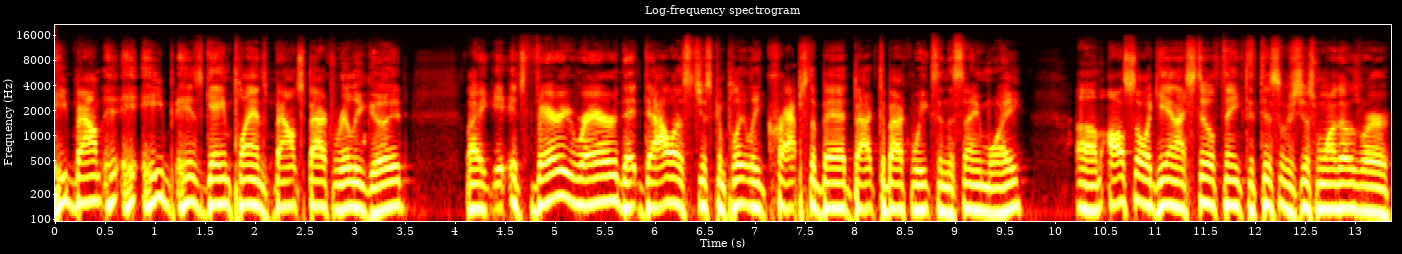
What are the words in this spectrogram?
He bound he, he his game plans bounce back really good. Like it's very rare that Dallas just completely craps the bed back to back weeks in the same way. Um, also, again, I still think that this was just one of those where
